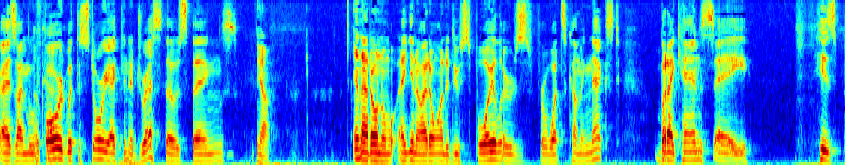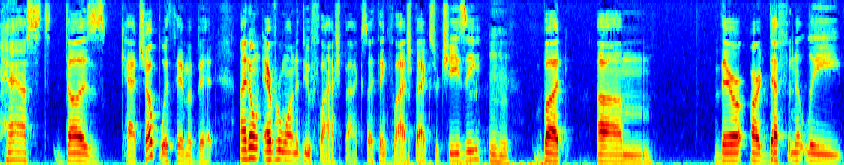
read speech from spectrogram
as I move Okay. forward with the story, I can address those things. Yeah. And I don't know, you know, I don't want to do spoilers for what's coming next, but I can say his past does catch up with him a bit. I don't ever want to do flashbacks. I think flashbacks are cheesy, Mm-hmm. but um, there are definitely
